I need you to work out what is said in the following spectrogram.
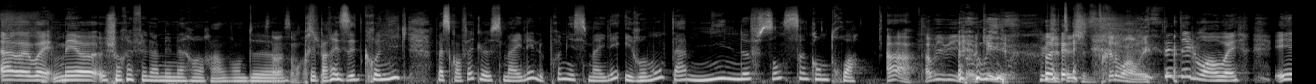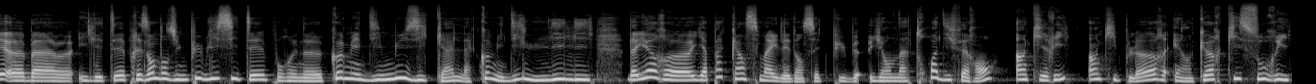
Ah ouais, ouais, mais euh, j'aurais fait la même erreur hein, avant de préparer cette chronique. Parce qu'en fait, le smiley, le premier smiley, il remonte à 1953. Ah, ah oui, oui, ok. J'étais très loin, oui. C'était loin, ouais. Et euh, bah, il était présent dans une publicité pour une comédie musicale, la comédie Lily. D'ailleurs, euh, il n'y a pas qu'un smiley dans cette pub. Il y en a trois différents un qui rit, un qui pleure et un cœur qui sourit.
